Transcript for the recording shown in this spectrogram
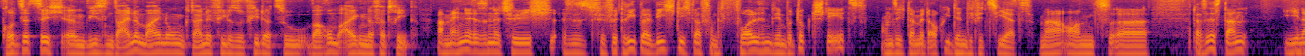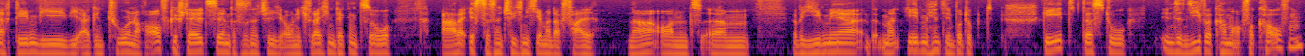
Grundsätzlich, ähm, wie ist denn deine Meinung, deine Philosophie dazu? Warum eigener Vertrieb? Am Ende ist es natürlich, es ist für Vertriebler wichtig, dass man voll in dem Produkt steht und sich damit auch identifiziert. Ne? Und äh, das ist dann je nachdem, wie, wie Agenturen auch aufgestellt sind, das ist natürlich auch nicht flächendeckend so, aber ist das natürlich nicht immer der Fall. Na? Und ähm, aber je mehr man eben hinter dem Produkt steht, desto intensiver kann man auch verkaufen.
